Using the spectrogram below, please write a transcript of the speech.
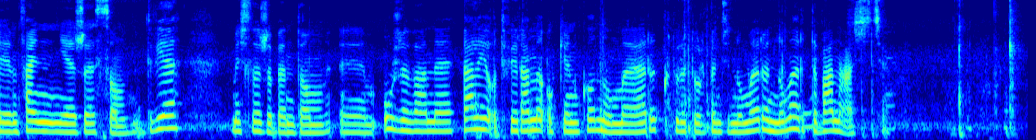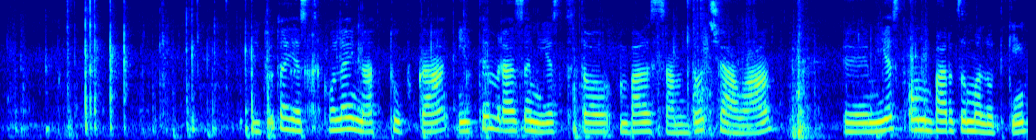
Ym, Fajnie, że są dwie. Myślę, że będą ym, używane. Dalej otwieramy okienko numer, który to już będzie numer, numer 12. I tutaj jest kolejna tubka i tym razem jest to balsam do ciała. Jest on bardzo malutki.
